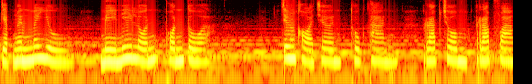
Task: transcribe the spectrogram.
เก็บเงินไม่อยู่ มีหนี้ล้นพ้นตัว จึงขอเชิญทุกท่าน รับชมรับฟัง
